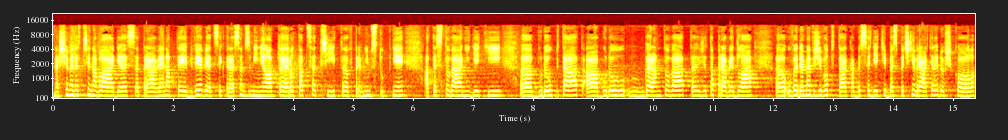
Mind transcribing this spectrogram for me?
naši ministři na vládě se právě na ty dvě věci, které jsem zmínila, to je rotace tříd v prvním stupni a testování dětí, eh, budou ptát a budou garantovat, že ta pravidla eh, uvedeme v život tak, aby se děti bezpečně vrátily do škol.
